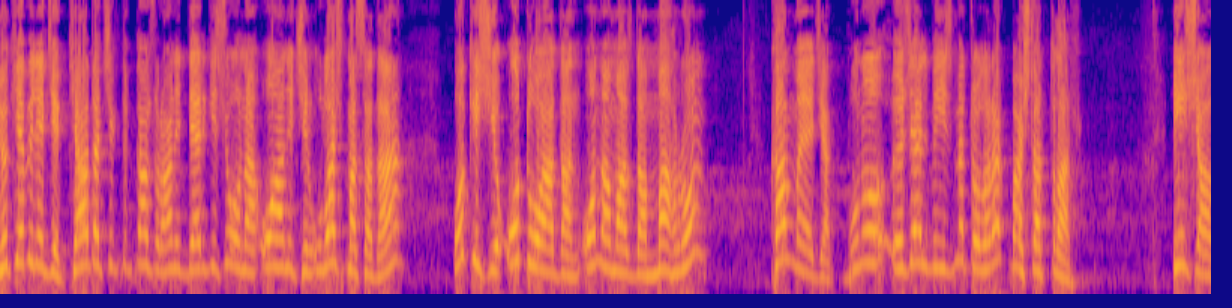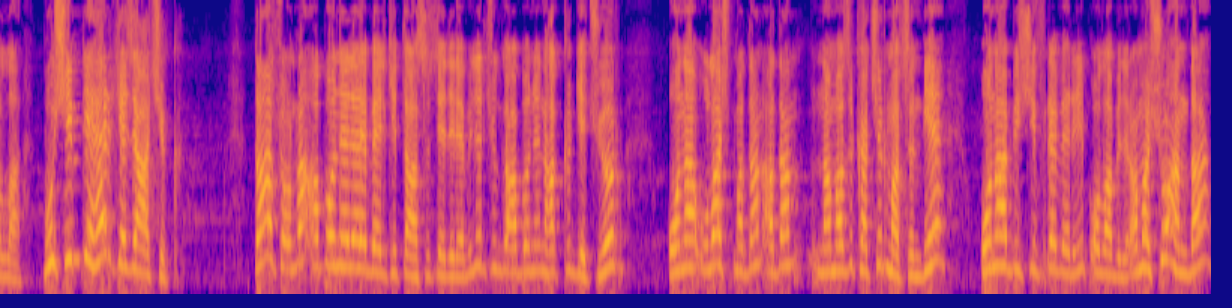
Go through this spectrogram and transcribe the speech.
dökebilecek. Kağıda çıktıktan sonra hani dergisi ona o an için ulaşmasa da o kişi o duadan, o namazdan mahrum kalmayacak. Bunu özel bir hizmet olarak başlattılar. İnşallah. Bu şimdi herkese açık. Daha sonra abonelere belki tahsis edilebilir. Çünkü abonenin hakkı geçiyor. Ona ulaşmadan adam namazı kaçırmasın diye ona bir şifre verilip olabilir. Ama şu anda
